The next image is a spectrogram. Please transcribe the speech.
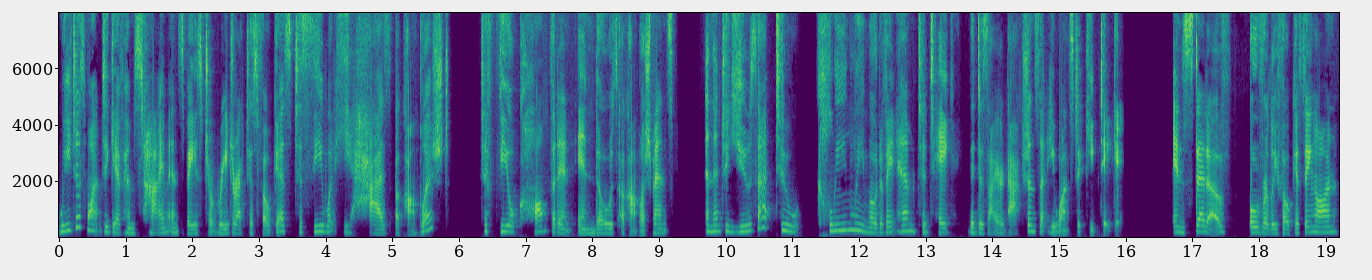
We just want to give him time and space to redirect his focus to see what he has accomplished, to feel confident in those accomplishments, and then to use that to cleanly motivate him to take the desired actions that he wants to keep taking instead of overly focusing on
